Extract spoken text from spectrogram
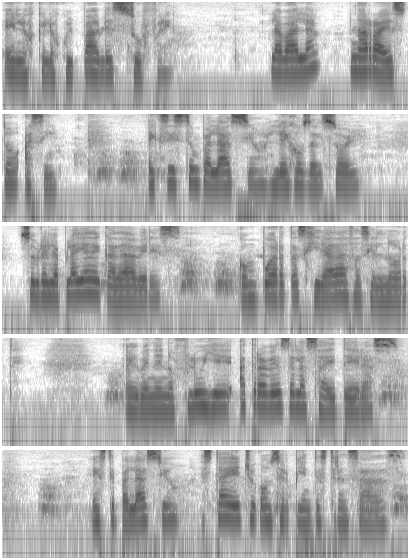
en los que los culpables sufren. La bala narra esto así. Existe un palacio lejos del sol, sobre la playa de cadáveres, con puertas giradas hacia el norte. El veneno fluye a través de las saeteras. Este palacio está hecho con serpientes trenzadas.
